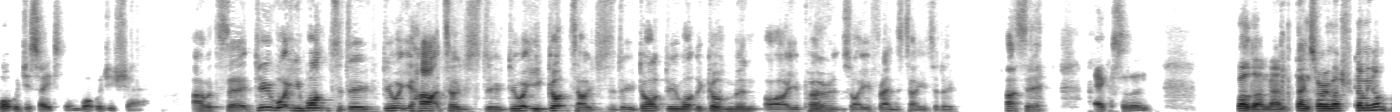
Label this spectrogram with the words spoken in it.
what would you say to them? What would you share? I would say do what you want to do. Do what your heart tells you to do. Do what your gut tells you to do. Don't do what the government or your parents or your friends tell you to do. That's it. Excellent. Well done, man. Thanks very much for coming on.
